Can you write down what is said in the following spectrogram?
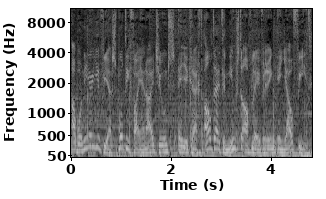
Abonneer je via Spotify en iTunes en je krijgt altijd de nieuwste aflevering in jouw feed.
